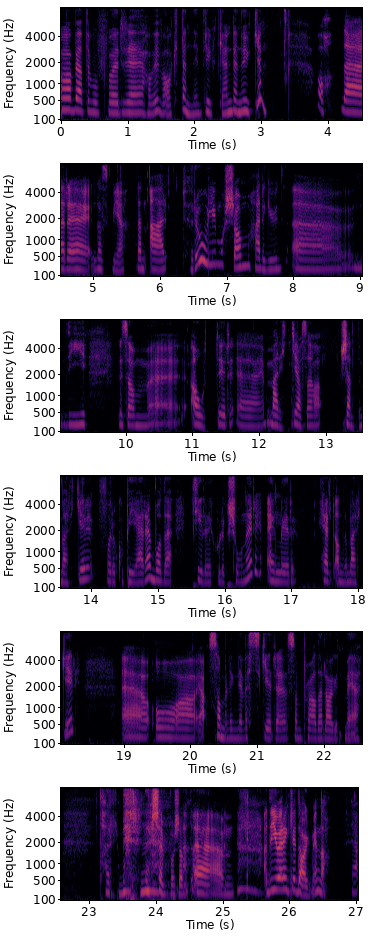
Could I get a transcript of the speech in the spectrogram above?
Og Beate, hvorfor eh, har vi valgt denne brukeren denne uken? Åh, det er eh, ganske mye. Den er utrolig morsom, herregud. Eh, de liksom eh, outer eh, merker, altså kjente merker, for å kopiere både tidligere kolleksjoner eller helt andre merker. Eh, og ja, sammenligne vesker eh, som Prada har laget med tarmer. Det er kjempemorsomt. Det gjør egentlig dagen min, da. Ja.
